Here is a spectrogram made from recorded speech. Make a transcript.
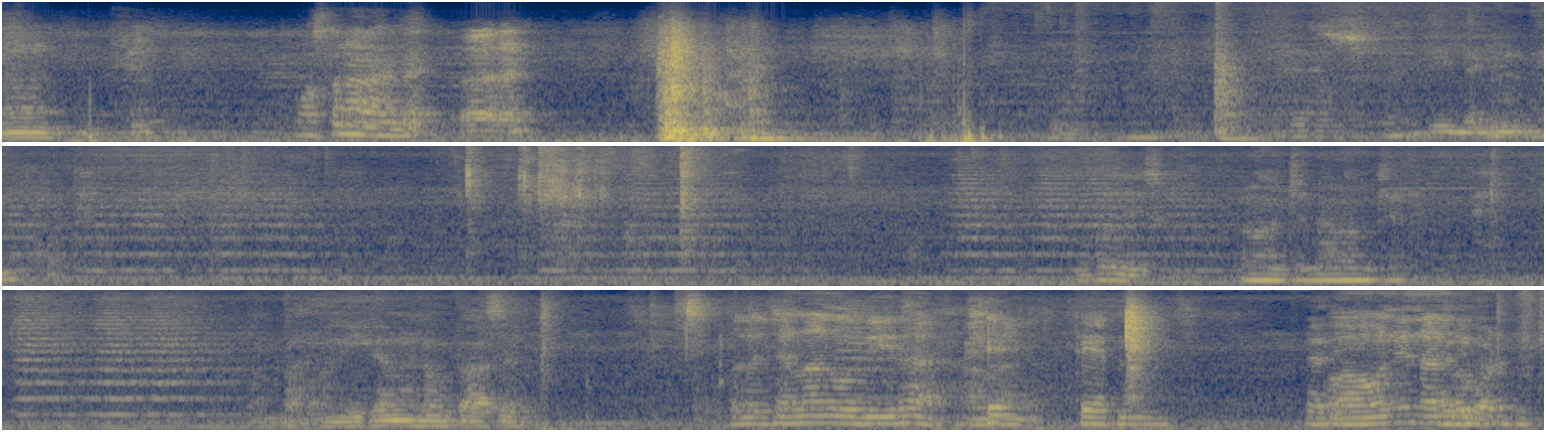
ఆ, వస్తున్నానా అండి సరే. ఇప్పుడు తీసుకో. చిన్న వచ్చారు అసలు చిన్న నువ్వు తీరా బాగుని నన్ను పడుతుంది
